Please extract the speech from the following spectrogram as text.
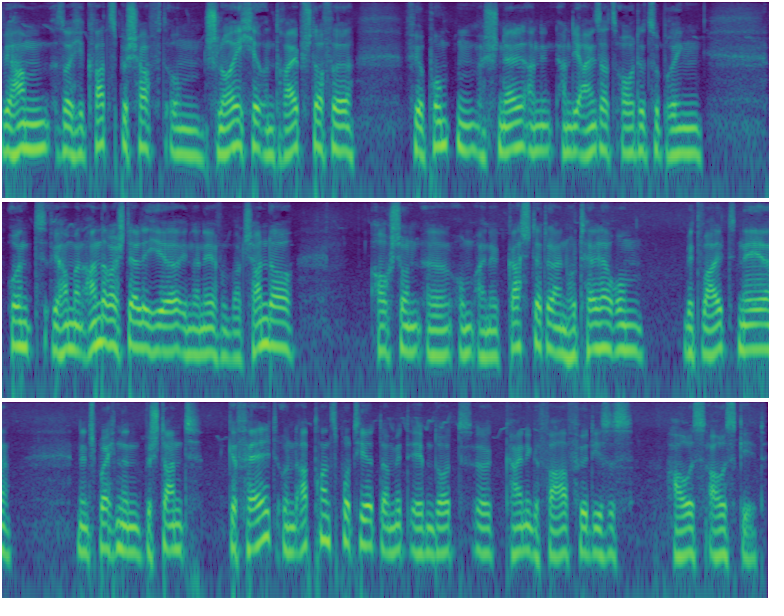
Wir haben solche Quads beschafft, um Schläuche und Treibstoffe für Pumpen schnell an, an die Einsatzorte zu bringen. Und wir haben an anderer Stelle hier in der Nähe von Bad Schandau auch schon äh, um eine Gaststätte, ein Hotel herum mit Waldnähe einen entsprechenden Bestand gefällt und abtransportiert, damit eben dort äh, keine Gefahr für dieses Haus ausgeht.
